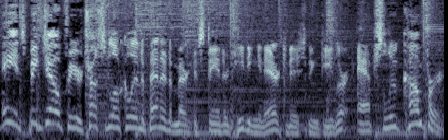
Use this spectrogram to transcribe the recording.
Hey, it's Big Joe for your trusted local independent American Standard heating and air conditioning dealer, Absolute Comfort.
